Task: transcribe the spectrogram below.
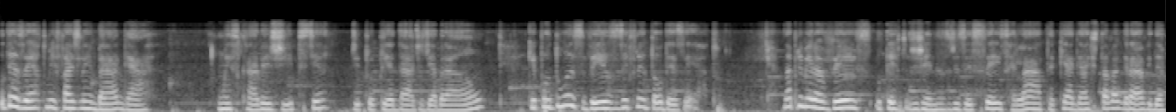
O deserto me faz lembrar Agar, uma escrava egípcia de propriedade de Abraão, que por duas vezes enfrentou o deserto. Na primeira vez, o texto de Gênesis 16 relata que Agar estava grávida,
